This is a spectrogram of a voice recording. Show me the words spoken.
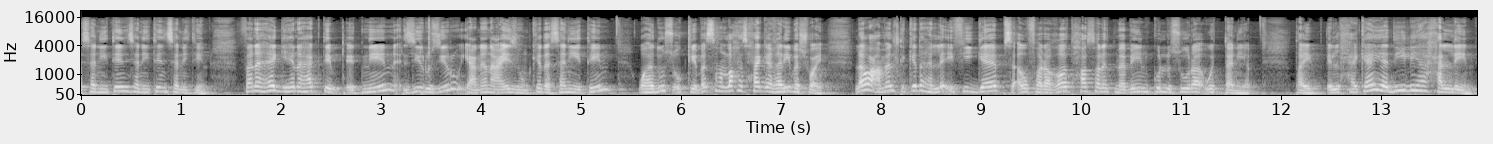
ثانيتين ثانيتين ثانيتين. فانا هاجي هنا هكتب 2 0 0 يعني أنا عايزهم كده ثانيتين وهدوس okay. بس هنلاحظ حاجة غريبة شوية. لو عملت كده هنلاقي في gaps أو فراغات حصلت ما بين كل صورة والثانيه طيب الحكاية دي ليها حلين.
